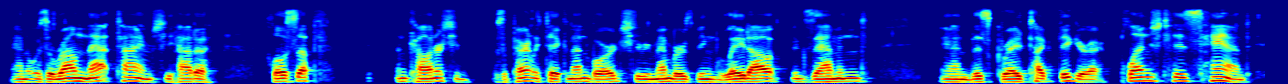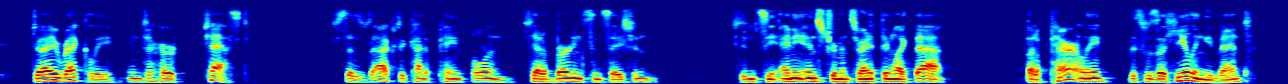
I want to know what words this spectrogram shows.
And it was around that time she had a close-up encounter. She was apparently taken on board. She remembers being laid out, examined, and this gray type figure plunged his hand directly into her chest. She said it was actually kind of painful and she had a burning sensation. She didn't see any instruments or anything like that. But apparently, this was a healing event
